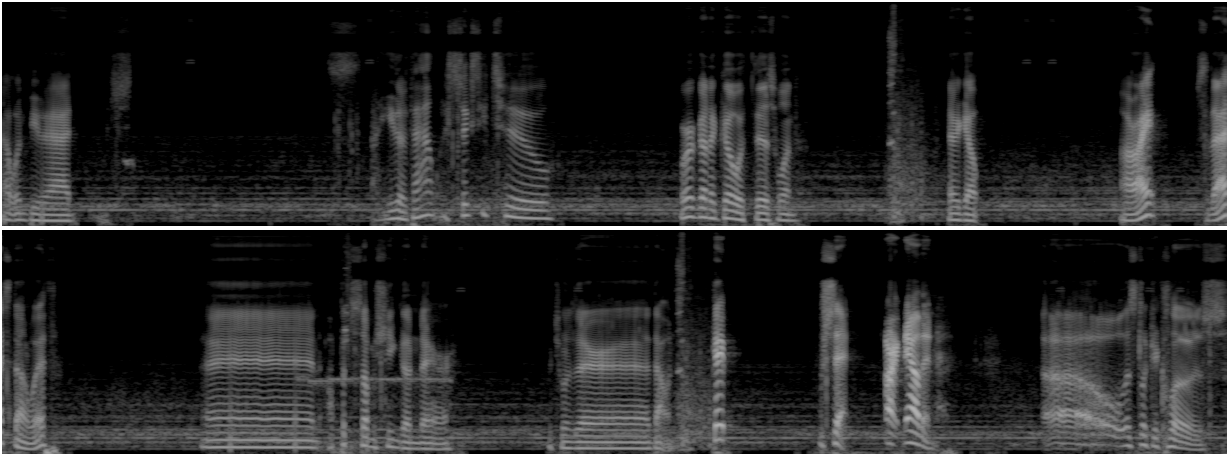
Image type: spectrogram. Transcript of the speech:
That wouldn't be bad. Either that one, 62. We're gonna go with this one. There we go. Alright, so that's done with. And I'll put the submachine gun there. Which one's there? Uh, that one. Okay, we're set. Alright, now then. Oh, let's look at clothes.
